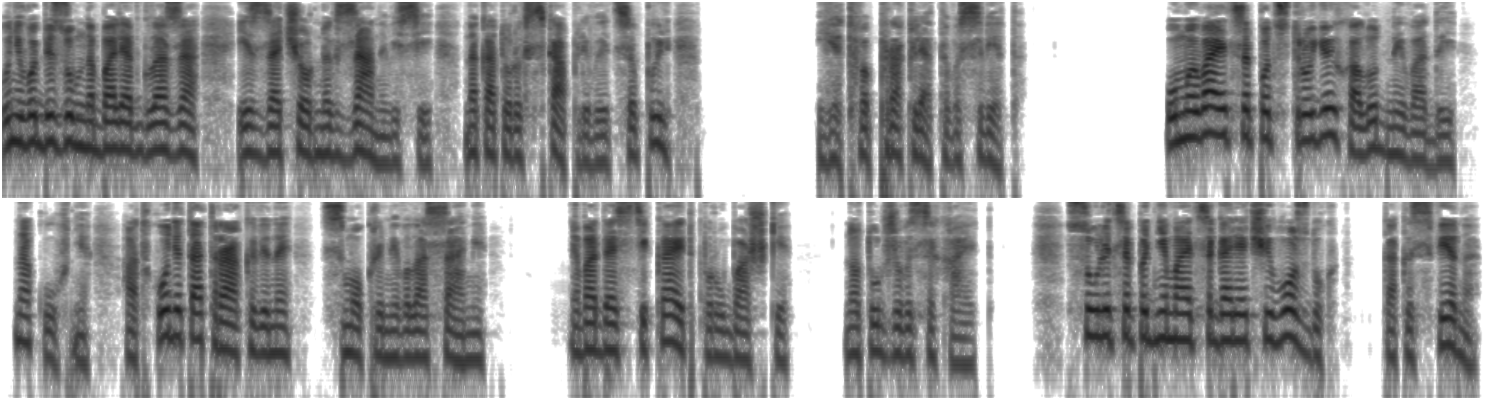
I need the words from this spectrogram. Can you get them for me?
У него безумно болят глаза из-за черных занавесей, на которых скапливается пыль, и этого проклятого света. Умывается под струей холодной воды — на кухне, отходят от раковины с мокрыми волосами. Вода стекает по рубашке, но тут же высыхает. С улицы поднимается горячий воздух, как из фена.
